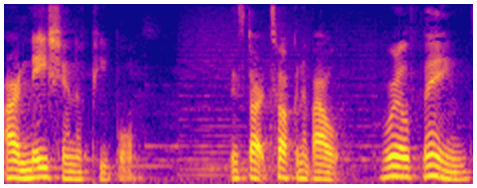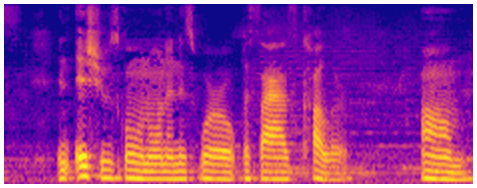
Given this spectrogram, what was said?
our nation of people and start talking about real things and issues going on in this world besides color. Um,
